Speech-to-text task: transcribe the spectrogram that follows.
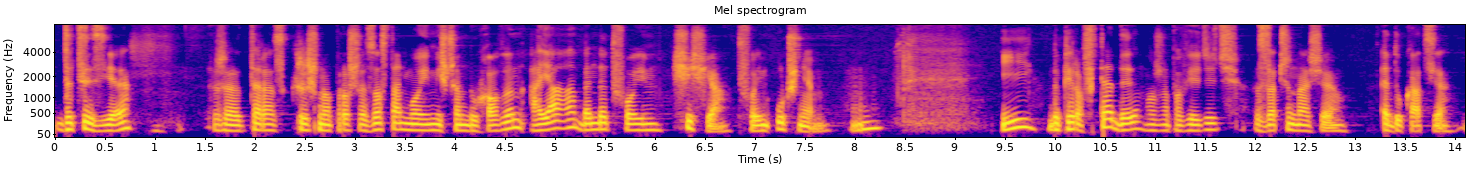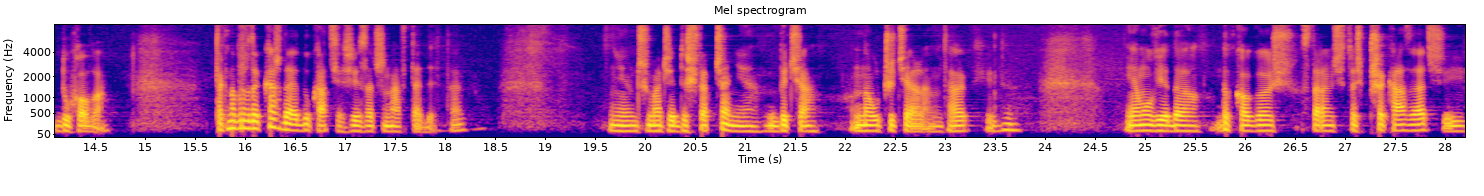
decyzję, że teraz Kryszno proszę zostań moim mistrzem duchowym, a ja będę twoim sisia, twoim uczniem. Hmm? I dopiero wtedy, można powiedzieć, zaczyna się edukacja duchowa. Tak naprawdę każda edukacja się zaczyna wtedy. Tak? Nie wiem, czy macie doświadczenie bycia nauczycielem. Tak? Ja mówię do, do kogoś, staram się coś przekazać i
